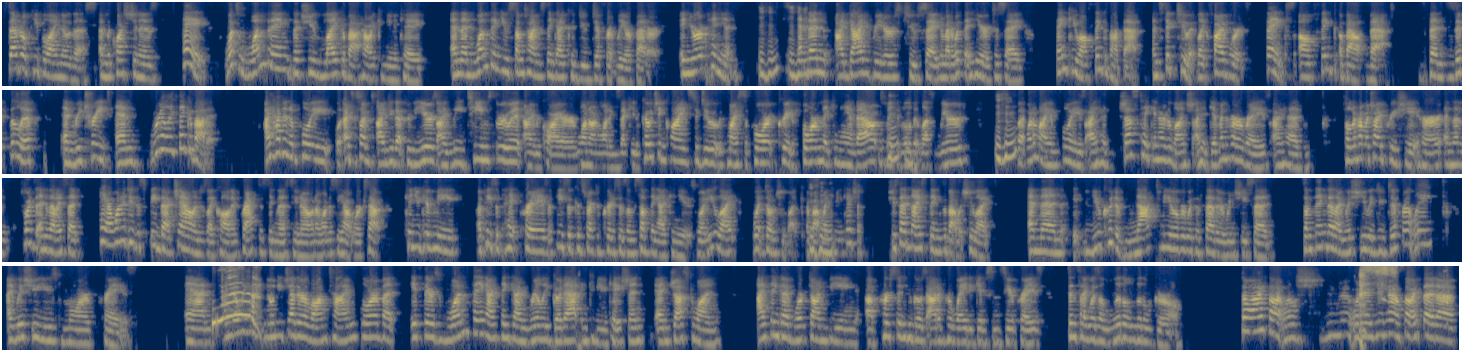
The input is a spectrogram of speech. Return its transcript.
several people I know this. And the question is, hey, what's one thing that you like about how I communicate? And then one thing you sometimes think I could do differently or better, in your opinion. Mm-hmm, mm-hmm. And then I guide readers to say, no matter what they hear, to say, thank you, I'll think about that and stick to it, like five words thanks, I'll think about that. Then zip the lip and retreat and really think about it. I had an employee, I, so I do that through the years. I lead teams through it. I require one on one executive coaching clients to do it with my support, create a form they can hand out to mm-hmm. make it a little bit less weird. Mm-hmm. But one of my employees, I had just taken her to lunch. I had given her a raise. I had told her how much I appreciate her. And then towards the end of that, I said, hey, I want to do this feedback challenge, as I call it. I'm practicing this, you know, and I want to see how it works out. Can you give me a piece of praise, a piece of constructive criticism, something I can use? What do you like? What don't you like about mm-hmm. my communication? She said nice things about what she liked. And then you could have knocked me over with a feather when she said, Something that I wish you would do differently. I wish you used more praise. And I know we haven't known each other a long time, Laura, but if there's one thing I think I'm really good at in communication, and just one, I think I've worked on being a person who goes out of her way to give sincere praise since I was a little, little girl. So I thought, well, what do I do now? So I said, uh,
